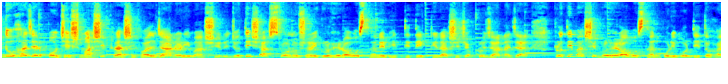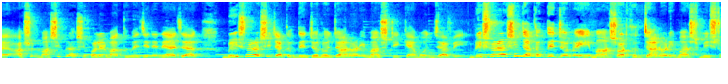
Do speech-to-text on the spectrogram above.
দু হাজার পঁচিশ মাসিক রাশিফল জানুয়ারি মাসের। জ্যোতিষশাস্ত্র অনুসারে গ্রহের অবস্থানের ভিত্তিতে একটি রাশিচক্র জানা যায়। প্রতি মাসে গ্রহের অবস্থান পরিবর্তিত হয়। আসুন মাসিক রাশিফলের মাধ্যমে জেনে নেওয়া যাক বৃষ রাশি জাতকদের জন্য জানুয়ারি মাসটি কেমন যাবে। বৃষ রাশি জাতকদের জন্য এই মাস, অর্থাৎ জানুয়ারি মাস, মিশ্র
